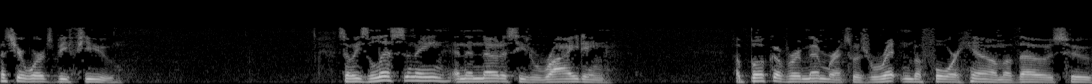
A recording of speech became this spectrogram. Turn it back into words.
let your words be few. So He's listening, and then notice He's writing a book of remembrance was written before him of those who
